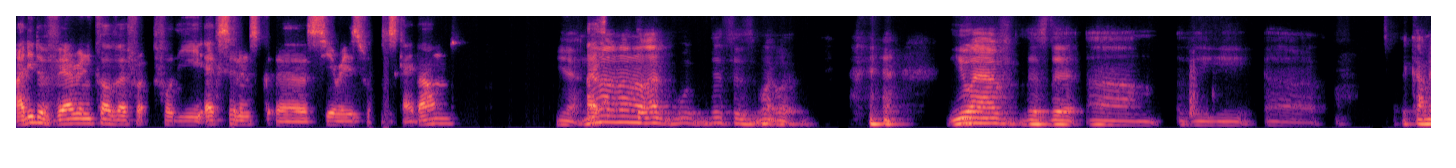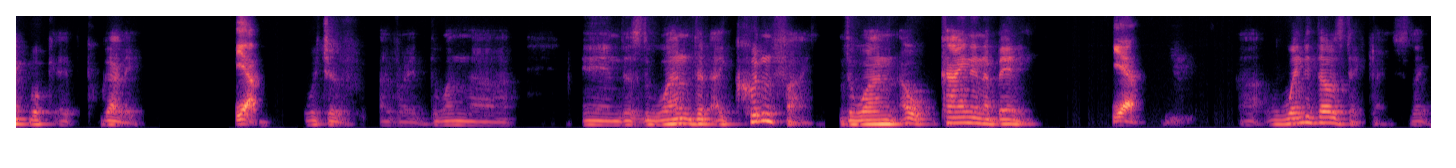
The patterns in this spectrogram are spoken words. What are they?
I did a variant cover for, for the Excellence uh, series for Skybound. Yeah, no, no, no, no. This is what, what. you have there's the um the uh, the comic book at Kugali. Yeah. Which I've I've read. The one uh, and there's the one that I couldn't find. The one oh Cain and Abeni. Yeah. Uh, when did those take place? Like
